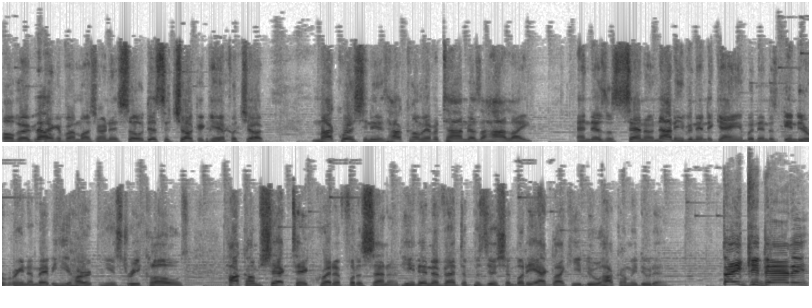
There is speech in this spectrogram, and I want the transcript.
Oh, very good. No. Thank you very much, Ernest. So this is Chuck again for Chuck. My question is, how come every time there's a highlight and there's a center, not even in the game, but in the, in the arena, maybe he hurt, he in street clothes, how come Shaq take credit for the center? He didn't invent the position, but he act like he do. How come he do that? Thank you, Danny.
